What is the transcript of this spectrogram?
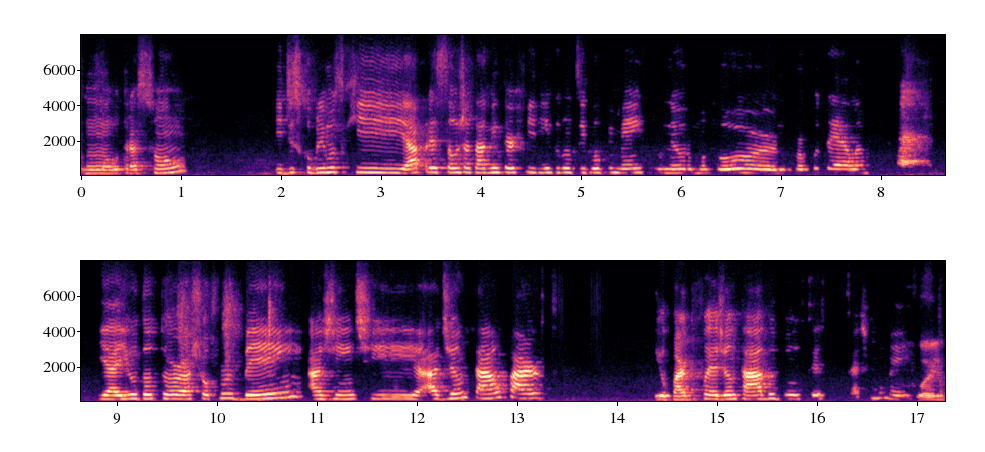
uma ultrassom e descobrimos que a pressão já estava interferindo no desenvolvimento neuromotor no corpo dela. E aí o doutor achou por bem a gente adiantar o parto. E o parto foi adiantado do sexto, sétimo mês. Foi.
